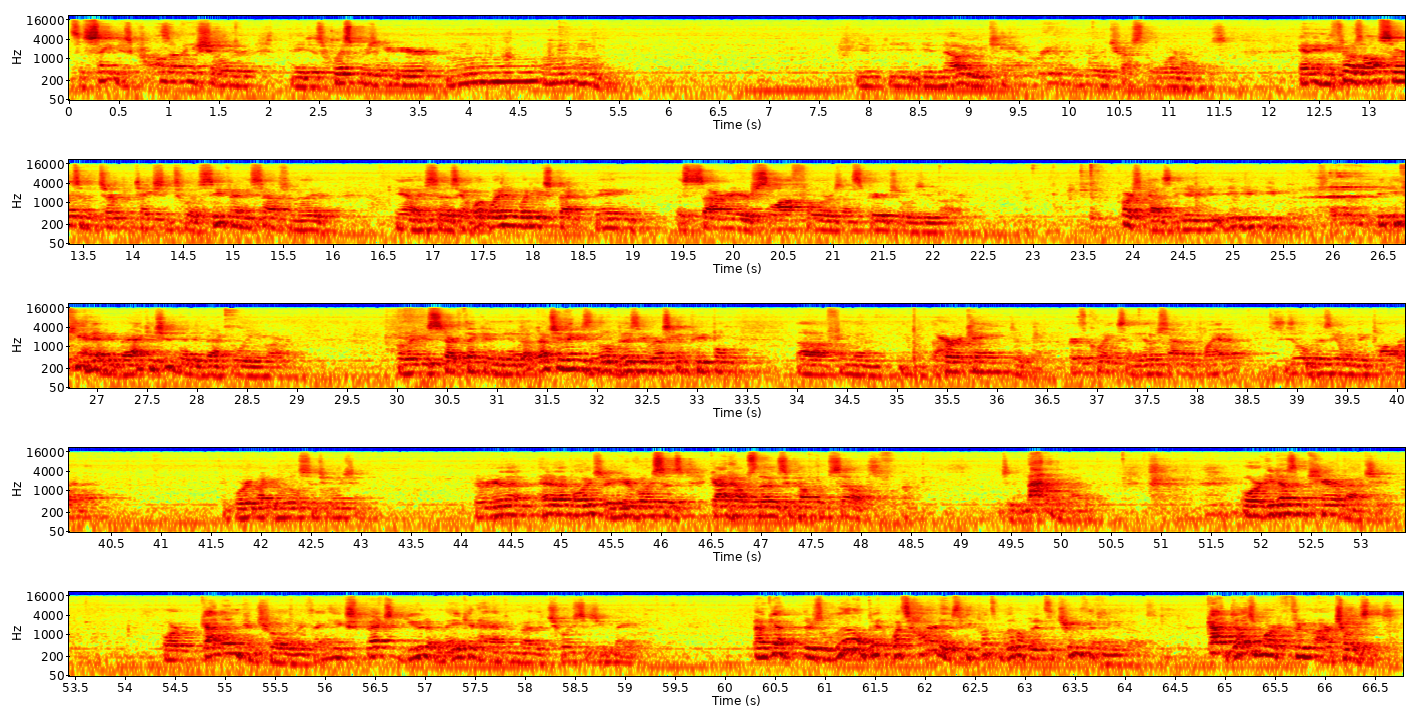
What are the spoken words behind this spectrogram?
So Satan just crawls up on your shoulder and he just whispers in your ear, mm, mm, mm. You, you, you know you can't really, really trust the Lord on this. And, and he throws all sorts of interpretation twists. See if any sounds familiar. Yeah, he says, what, what, do you, what do you expect? Being as sorry or slothful or as unspiritual as you are. Of course, guys, you, you, you, you, can't have your back. You shouldn't have your back the way you are. Or you start thinking, you know, don't you think he's a little busy rescuing people uh, from the, the hurricanes or the earthquakes on the other side of the planet? He's a little busy over in Nepal right now. Worry about your little situation. You ever hear that? Hear that voice? Or you hear voices, God helps those who help themselves. Which is not in the Bible. or he doesn't care about you. Or God doesn't control everything. He expects you to make it happen by the choices you make. Now again, there's a little bit, what's hard is he puts little bits of truth in any of those. God does work through our choices.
